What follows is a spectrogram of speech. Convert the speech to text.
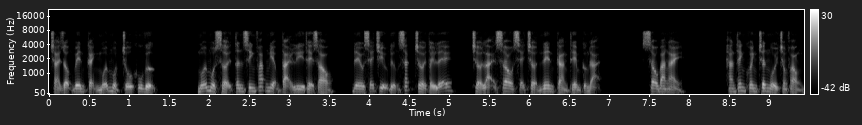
trải rộng bên cạnh mỗi một chỗ khu vực. Mỗi một sợi tân sinh pháp niệm tại ly thể sau, đều sẽ chịu đựng sắc trời tẩy lễ, trở lại sau sẽ trở nên càng thêm cường đại. Sau ba ngày, hàn thanh quanh chân ngồi trong phòng,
